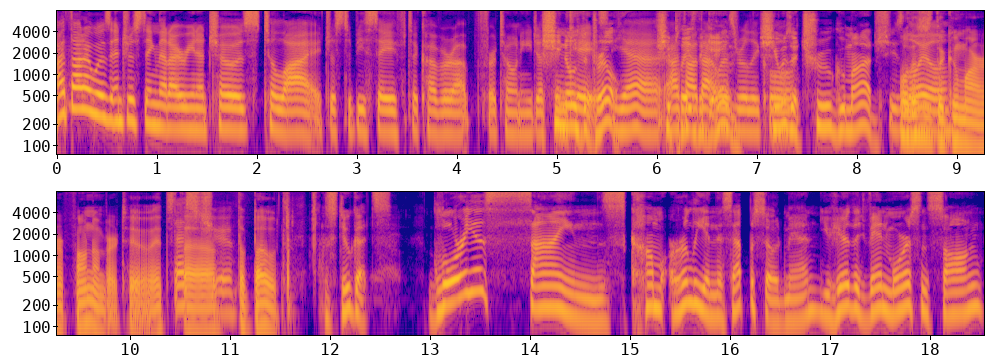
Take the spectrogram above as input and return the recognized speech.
I thought it was interesting that Irina chose to lie just to be safe to cover up for Tony. Just She in knows case. the drill. Yeah, she I plays thought the that game. was really cool. She was a true gumad. She's well, loyal. this is the Gumar phone number too. It's That's the true. the boat. Stugots. Gloria's signs come early in this episode, man. You hear the Van Morrison song,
